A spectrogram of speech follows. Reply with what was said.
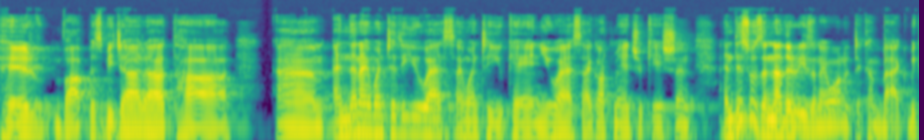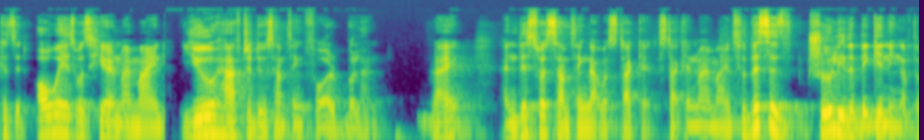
پھر واپس بھی جا رہا تھا and then I want to the U S I want to U K in U S I got my education and this was another reason I want to come back because it always was here my mind you have to do something for bhulan right and this was something that was stuck in my mind so this is truly the beginning of the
